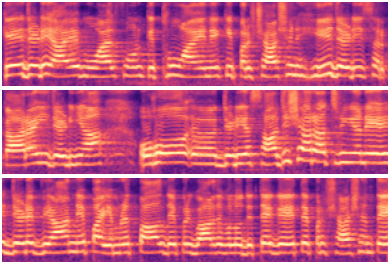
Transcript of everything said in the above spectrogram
ਕਿ ਜਿਹੜੇ ਆਏ ਮੋਬਾਈਲ ਫੋਨ ਕਿੱਥੋਂ ਆਏ ਨੇ ਕਿ ਪ੍ਰਸ਼ਾਸਨ ਹੀ ਜਿਹੜੀ ਸਰਕਾਰਾਂ ਹੀ ਜਿਹੜੀਆਂ, ਉਹ ਜਿਹੜੀਆਂ ਸਾਜ਼ਿਸ਼ਾਂ ਰਚ ਰਹੀਆਂ ਨੇ, ਜਿਹੜੇ ਬਿਆਨ ਨੇ ਭਾਈ ਅੰਮ੍ਰਿਤਪਾਲ ਦੇ ਪਰਿਵਾਰ ਦੇ ਵੱਲੋਂ ਦਿੱਤੇ ਗਏ ਤੇ ਪ੍ਰਸ਼ਾਸਨ ਤੇ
